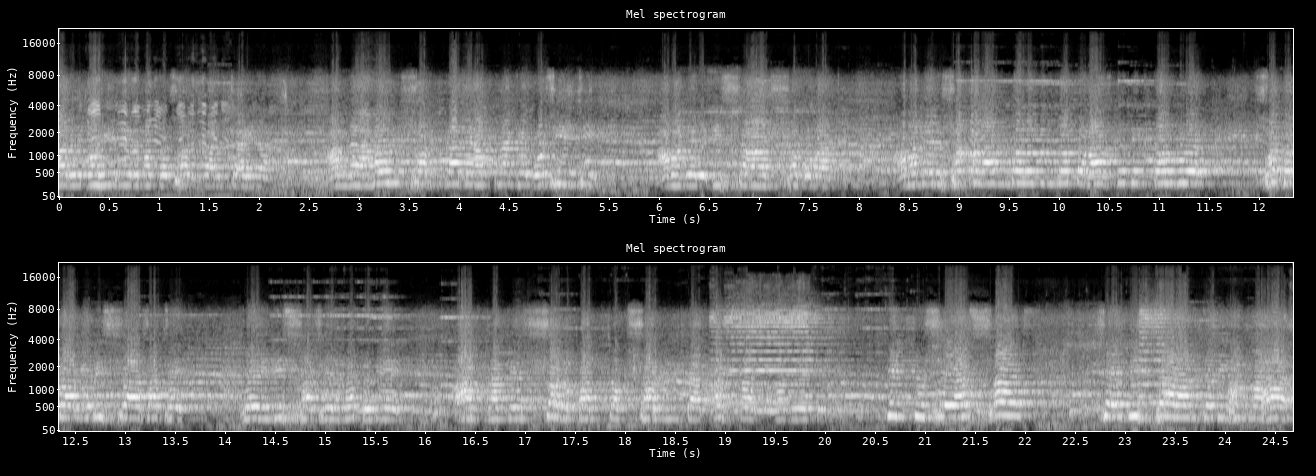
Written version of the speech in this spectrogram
আর মহিনের মতো সরকার চাই না। আমরা এমন সরকারে আপনাকে বসিয়েছি, আমাদের বিশ্বাস, শতভাগ। আমাদের সকল আন্দোলনরত রাজনৈতিক দলগুলোর শতভাগে বিশ্বাস আছে। এই বিশ্বাসের মধ্যে দিয়ে আপনাকে সর্বাত্মক সহযোগিতার আশ্বাস দিয়েছি কিন্তু সে আশ্বাস, সে বিশ্বাস যদি ভঙ্গ হয়,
